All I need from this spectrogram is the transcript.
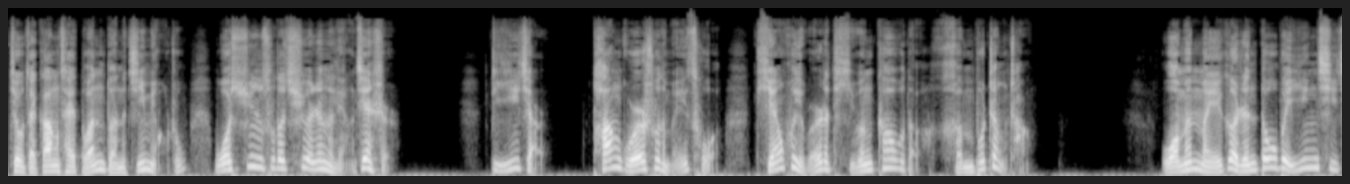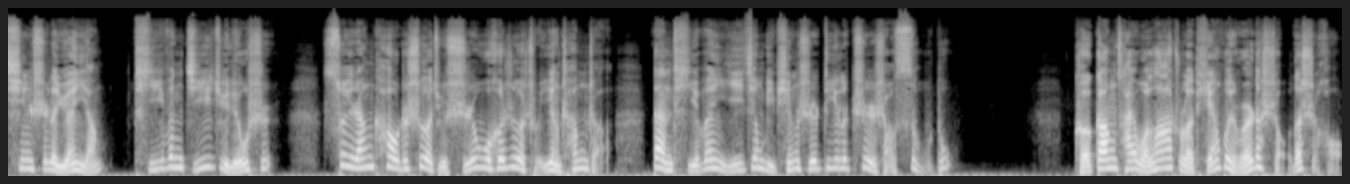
就在刚才短短的几秒钟，我迅速的确认了两件事。第一件，唐果儿说的没错，田慧文的体温高的很不正常。我们每个人都被阴气侵蚀了元阳，体温急剧流失。虽然靠着摄取食物和热水硬撑着，但体温已经比平时低了至少四五度。可刚才我拉住了田慧文的手的时候，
